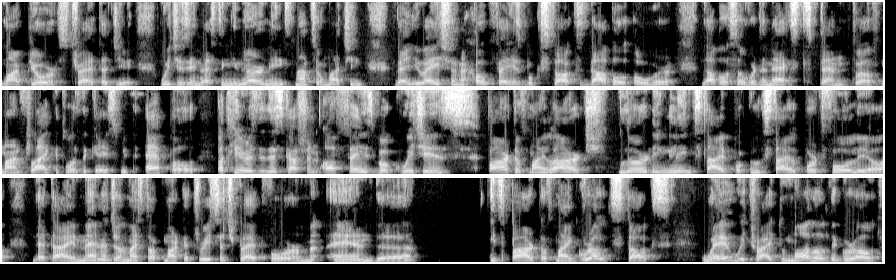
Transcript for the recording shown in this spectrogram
my pure strategy, which is investing in earnings, not so much in valuation. I hope Facebook stocks double over, doubles over the next 10, 12 months, like it was the case with Apple. But here is the discussion of Facebook, which is part of my large learning Lynch style portfolio that I manage on my stock market research platform and uh, it's part of my growth stocks where we try to model the growth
